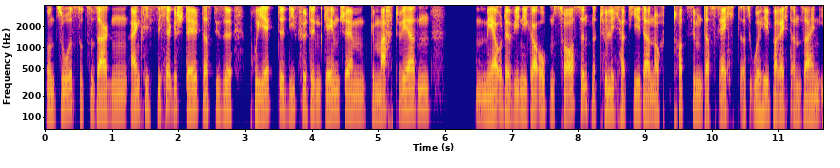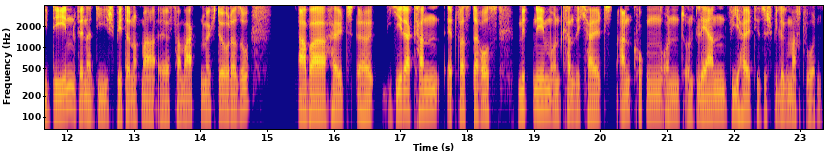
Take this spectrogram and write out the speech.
Und so ist sozusagen eigentlich sichergestellt, dass diese Projekte, die für den Game Jam gemacht werden, mehr oder weniger Open Source sind. Natürlich hat jeder noch trotzdem das Recht, das Urheberrecht an seinen Ideen, wenn er die später nochmal äh, vermarkten möchte oder so. Aber halt äh, jeder kann etwas daraus mitnehmen und kann sich halt angucken und, und lernen, wie halt diese Spiele gemacht wurden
